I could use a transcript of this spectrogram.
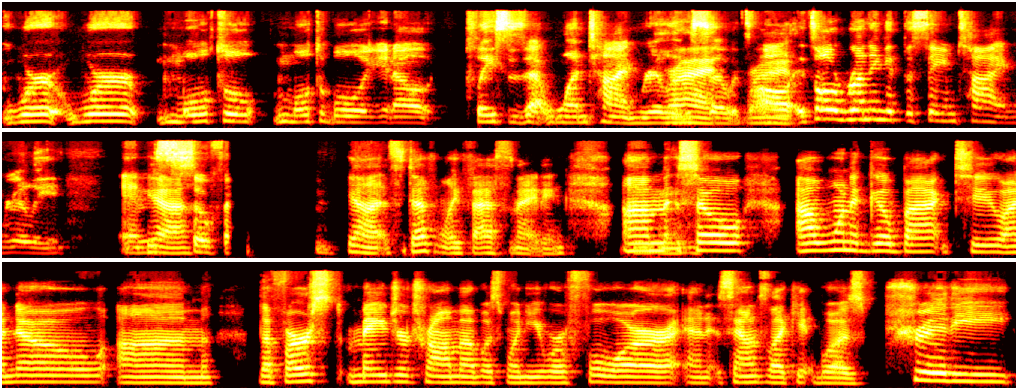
we're we're multiple multiple you know places at one time really right, so it's right. all it's all running at the same time really and yeah. so fast yeah it's definitely fascinating. Um mm-hmm. so i want to go back to i know um the first major trauma was when you were four and it sounds like it was pretty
